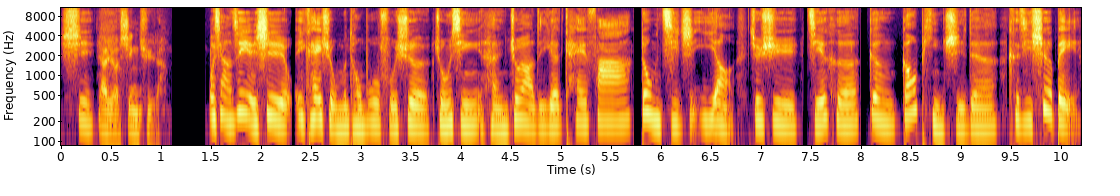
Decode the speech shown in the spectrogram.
是要有兴趣的。我想这也是一开始我们同步辐射中心很重要的一个开发动机之一啊，就是结合更高品质的科技设备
